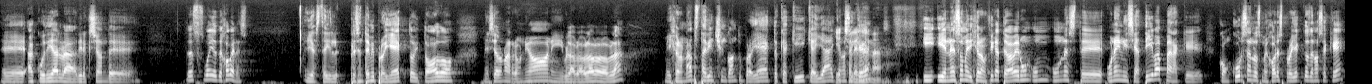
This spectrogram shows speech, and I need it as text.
eh, acudí a la dirección de, de esos güeyes de jóvenes. Y este, y presenté mi proyecto y todo. Me hicieron una reunión y bla, bla, bla, bla, bla, bla. Me dijeron, ah, pues está bien chingón tu proyecto, que aquí, que allá, Y que no sé qué. ganas. Y, y en eso me dijeron, fíjate, va a haber un, un- un, este, una iniciativa para que concursen los mejores proyectos de no sé qué.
